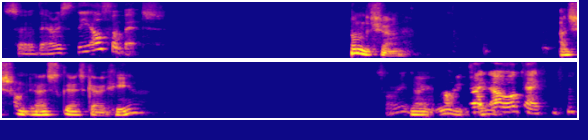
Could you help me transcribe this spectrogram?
So there is the alphabet. Wunderschön. I just want let's let's go here. Sorry. No, already right. told- Oh, okay.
